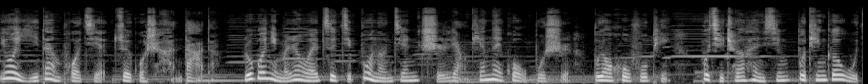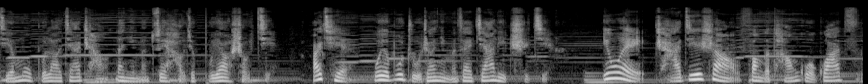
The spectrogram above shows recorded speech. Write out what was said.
因为一旦破戒，罪过是很大的。如果你们认为自己不能坚持两天内过午不食，不用护肤品，不起嗔恨心，不听歌舞节目，不唠家常，那你们最好就不要受戒。而且我也不主张你们在家里吃戒，因为茶几上放个糖果瓜子。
